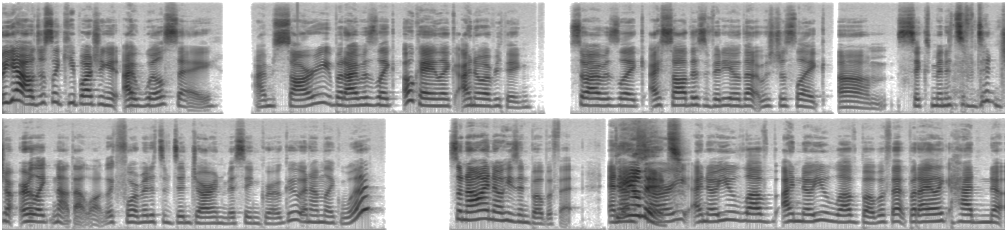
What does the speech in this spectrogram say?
but yeah, I'll just like keep watching it. I will say, I'm sorry, but I was like, okay, like I know everything. So I was like, I saw this video that was just like um six minutes of Dinjar, or like not that long, like four minutes of Dinjar and missing Grogu, and I'm like, what? So now I know he's in Boba Fett. And Damn I'm it! sorry. I know you love I know you love Boba Fett, but I like had no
